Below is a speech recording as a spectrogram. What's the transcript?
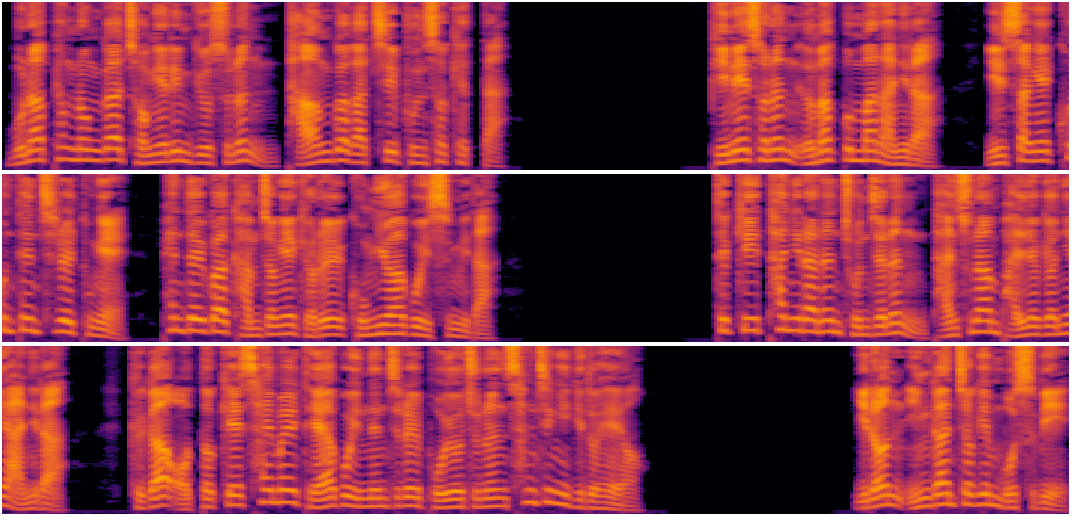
문화평론가 정예림 교수는 다음과 같이 분석했다. 빈에서는 음악뿐만 아니라 일상의 콘텐츠를 통해 팬들과 감정의 결을 공유하고 있습니다. 특히 탄이라는 존재는 단순한 반려견이 아니라 그가 어떻게 삶을 대하고 있는지를 보여주는 상징이기도 해요. 이런 인간적인 모습이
